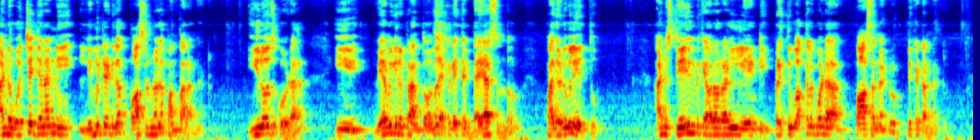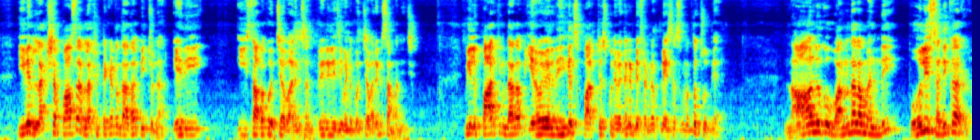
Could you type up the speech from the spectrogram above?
అండ్ వచ్చే జనాన్ని లిమిటెడ్గా పాజిటివ్ నెలలో పంపాలన్నట్టు. ఈరోజు కూడా ఈ వేమగిరి ప్రాంతంలో ఎక్కడైతే డయాస్ ఉందో పది అడుగులు ఎత్తు. అండ్ స్టేజ్ మీదకి ఎవరెవరు వెళ్ళి ఏంటి? ప్రతి ఒక్కరు కూడా పాస్ అన్నట్టు టికెట్ అన్నట్టు. ఈవెన్ లక్ష పాస్ లక్ష టికెట్లు దాదాపు ఇచ్చున్నారు. ఏది? ఈ సభకు వచ్చే వారికి ప్రీ రిలీజ్ ఈవెంట్కి వచ్చే వారికి సంబంధించి. వీళ్ళు పార్కింగ్ దాదాపు ఇరవై వేల వెహికల్స్ పార్క్ చేసుకునే విధంగా డిఫరెంట్ ప్లేసెస్ మొత్తం చూపారు. నాలుగు వందల మంది పోలీస్ అధికారులు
